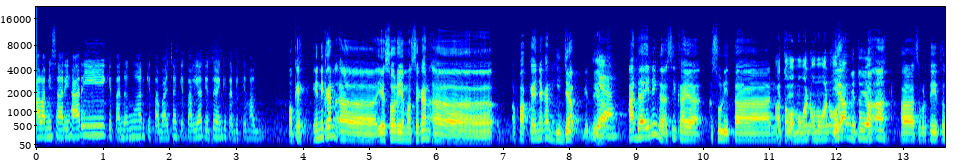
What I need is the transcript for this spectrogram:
alami sehari-hari, kita dengar, kita baca, kita lihat, itu yang kita bikin lagu. Oke, ini kan eh, ya sorry ya maksudnya kan eh, pakaiannya kan hijab gitu ya. Iya. Ada ini nggak sih kayak kesulitan Atau gitu ya? omongan-omongan Iya, orang gitu ya? ah, ah, hal seperti itu.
